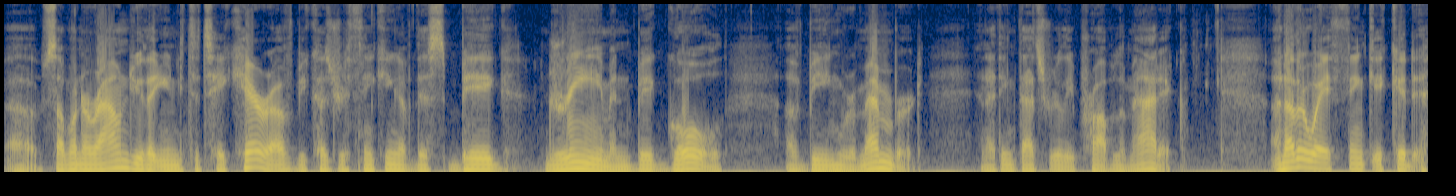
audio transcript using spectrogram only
uh, someone around you that you need to take care of because you're thinking of this big dream and big goal of being remembered. And I think that's really problematic. Another way I think it could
